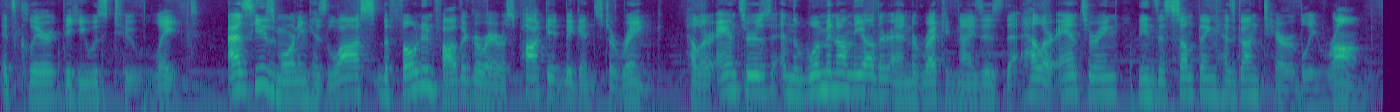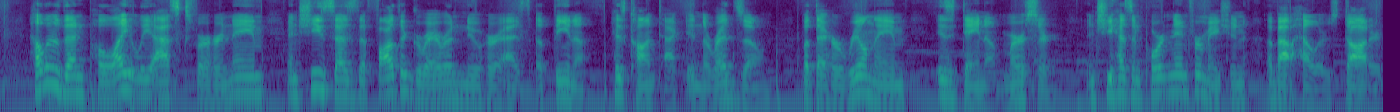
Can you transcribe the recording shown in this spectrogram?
it's clear that he was too late. As he is mourning his loss, the phone in Father Guerrera's pocket begins to ring. Heller answers, and the woman on the other end recognizes that Heller answering means that something has gone terribly wrong. Heller then politely asks for her name, and she says that Father Guerrera knew her as Athena, his contact in the Red Zone, but that her real name is Dana Mercer, and she has important information about Heller's daughter.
